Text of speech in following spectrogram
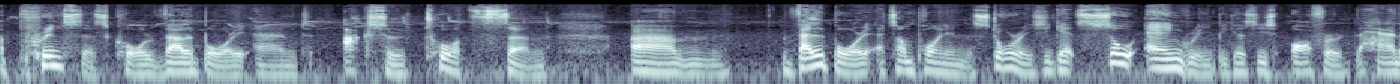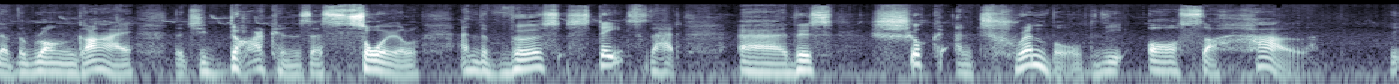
a princess called Valborg and Axel Thordsen. Um, Valborg, at some point in the story, she gets so angry because he's offered the hand of the wrong guy that she darkens as soil. And the verse states that uh, this shook and trembled the Åsahall. The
